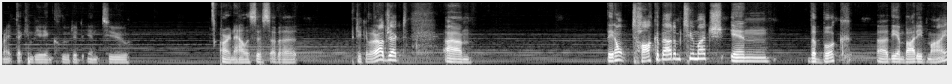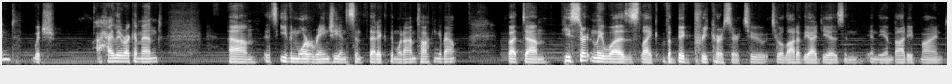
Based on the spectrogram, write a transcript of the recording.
right? That can be included into our analysis of a particular object. Um, they don't talk about them too much in the book, uh, The Embodied Mind, which I highly recommend. Um, it's even more rangy and synthetic than what I'm talking about but um, he certainly was like the big precursor to to a lot of the ideas in in the embodied mind.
